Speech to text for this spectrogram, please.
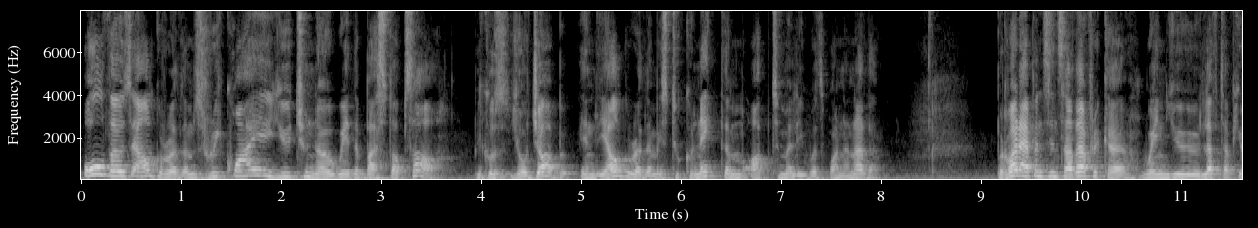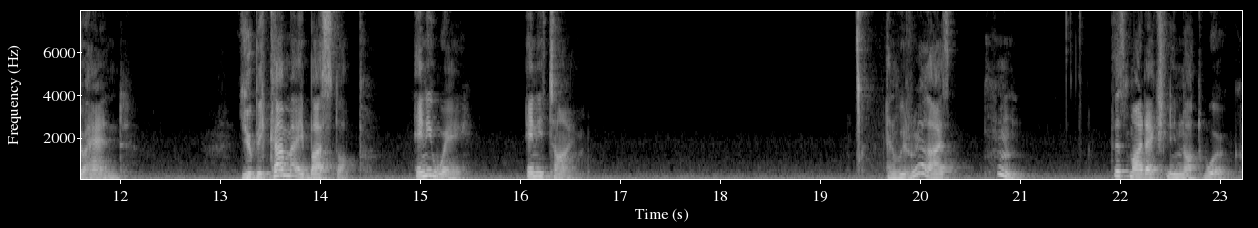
all those algorithms require you to know where the bus stops are because your job in the algorithm is to connect them optimally with one another. But what happens in South Africa when you lift up your hand? You become a bus stop anywhere, anytime. And we realized, hmm, this might actually not work.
